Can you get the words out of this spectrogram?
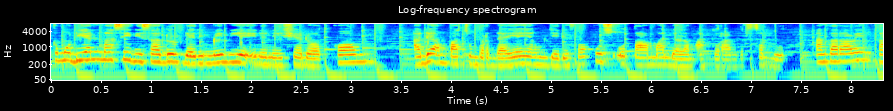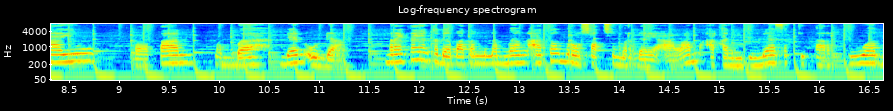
Kemudian masih disadur dari media Indonesia.com, ada empat sumber daya yang menjadi fokus utama dalam aturan tersebut, antara lain kayu, rotan, lembah, dan udang. Mereka yang kedapatan menebang atau merusak sumber daya alam akan didenda sekitar 12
